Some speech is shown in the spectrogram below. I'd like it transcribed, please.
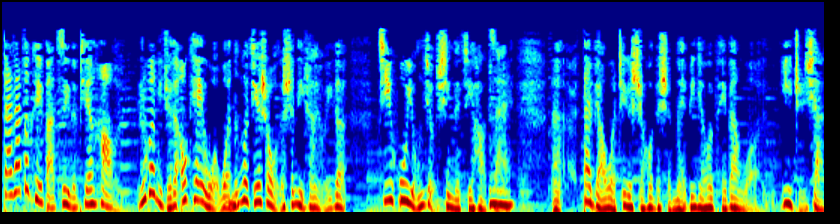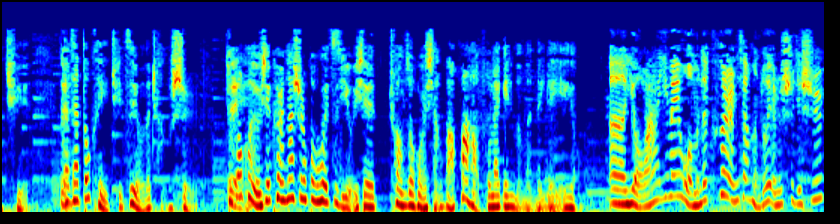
大家都可以把自己的偏好，如果你觉得 OK，我我能够接受我的身体上有一个几乎永久性的记号在，呃，代表我这个时候的审美，并且会陪伴我一直下去。大家都可以去自由的尝试，就包括有些客人他是会不会自己有一些创作或者想法，画好图来给你们纹的应该也有。嗯，有啊，因为我们的客人像很多也是设计师，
